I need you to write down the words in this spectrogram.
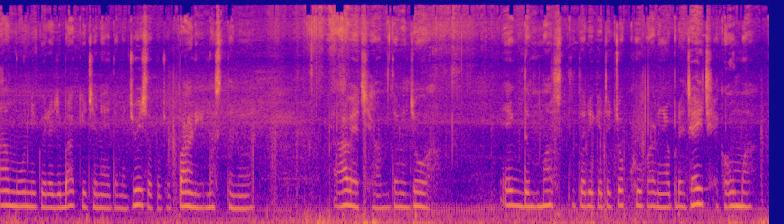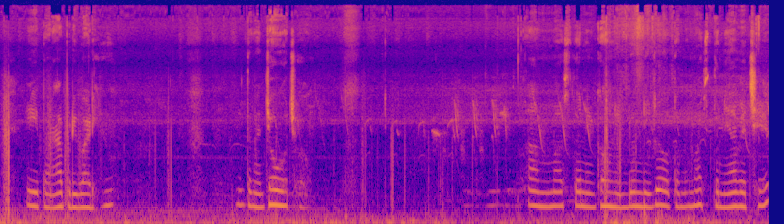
આમ મોની કોઈ હજી બાકી છે ને એ તમે જોઈ શકો છો, પાણી મસ્તનું આવે છે આમ. તમે જુઓ એકદમ મસ્ત તરીકેથી ચોખ્ખું પાણી આપણે જાય છે ઘઉંમાં એ પણ આપણી વાડીનું. તમે જુઓ છો. આમ મસ્તની ઘઉંની ડુંડી જો, તમે મસ્તની આવે છે.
